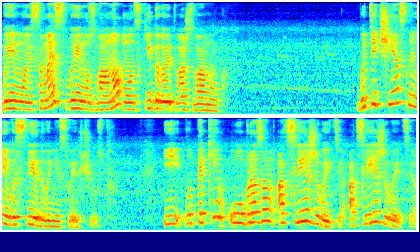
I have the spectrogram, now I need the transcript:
вы ему смс, вы ему звонок, он скидывает ваш звонок. Будьте честными в исследовании своих чувств. И вот таким образом отслеживайте, отслеживайте.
